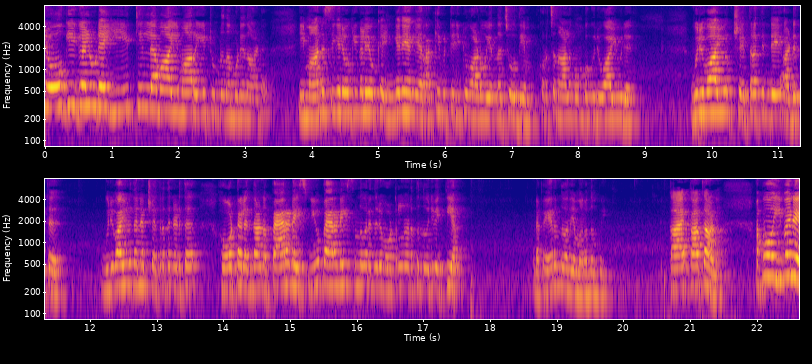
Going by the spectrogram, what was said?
രോഗികളുടെ ഈറ്റില്ലമായി മാറിയിട്ടുണ്ട് നമ്മുടെ നാട്. ഈ മാനസിക രോഗികളെയൊക്കെ ഇങ്ങനെ അങ്ങ് ഇറക്കി വിട്ടിരിക്കുവാണോ എന്ന ചോദ്യം കുറച്ചു നാൾ മുമ്പ് ഗുരുവായൂര് ഗുരുവായൂർ ക്ഷേത്രത്തിന്റെ അടുത്ത് ഗുരുവായൂർ തന്നെ ക്ഷേത്രത്തിന്റെ അടുത്ത് ഹോട്ടൽ എന്താണ്? പാരഡൈസ് ന്യൂ പാരഡൈസ് എന്ന് പറയുന്ന ഒരു ഹോട്ടൽ നടത്തുന്ന ഒരു വ്യക്തിയാണ് എന്റെ പേരെന്തുവാ ഞാൻ മറന്നും പോയി കാക്കാണ്. അപ്പോ ഇവന്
